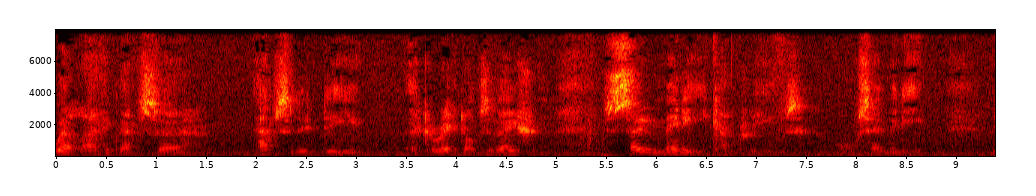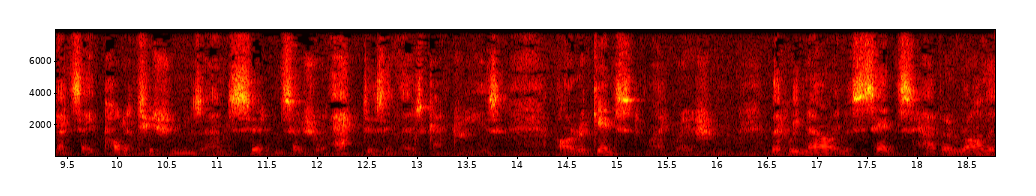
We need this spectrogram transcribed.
Well, I think that's uh, absolutely a correct observation. So many countries, or so many, let's say, politicians and certain social actors in those countries are against migration that we now, in a sense, have a rather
